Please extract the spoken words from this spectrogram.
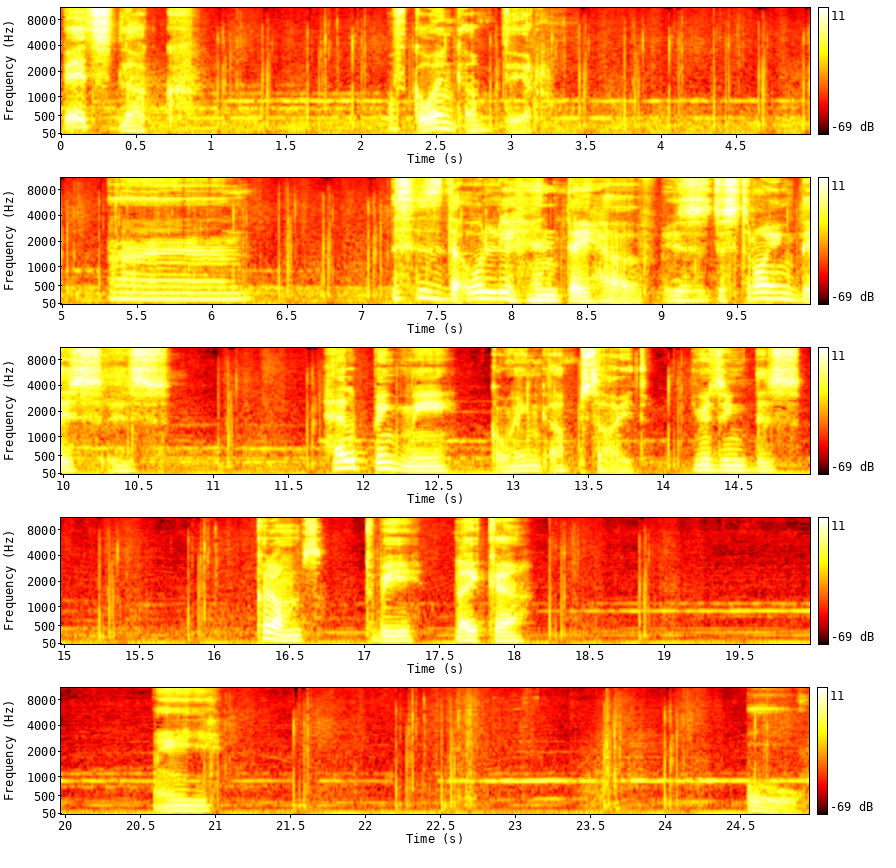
best luck of going up there. And this is the only hint I have is destroying this is helping me going upside using this crumbs to be like a a oh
